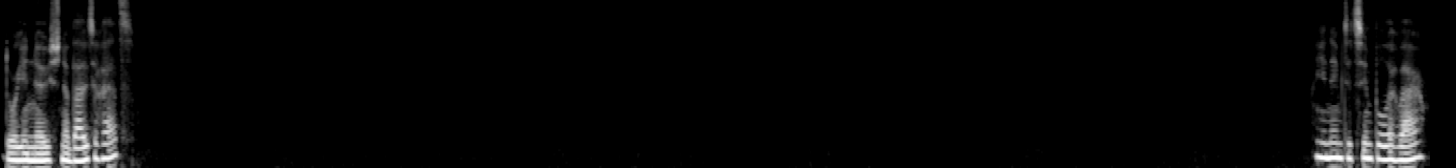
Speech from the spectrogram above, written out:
door je neus naar buiten gaat. Je neemt dit simpelweg waar.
